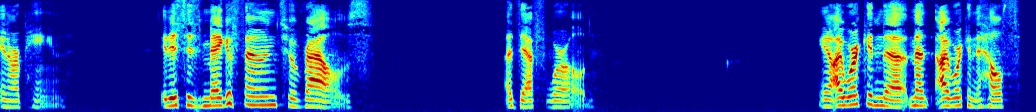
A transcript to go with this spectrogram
in our pain. It is his megaphone to rouse a deaf world. You know, I work in the I work in the health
